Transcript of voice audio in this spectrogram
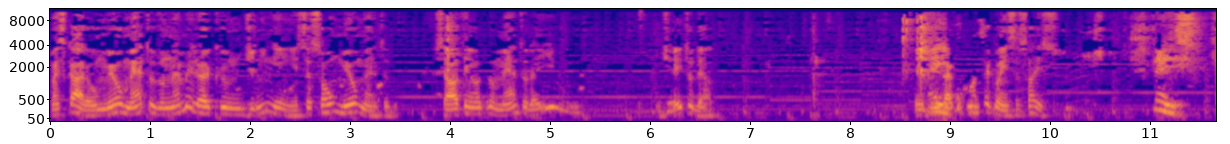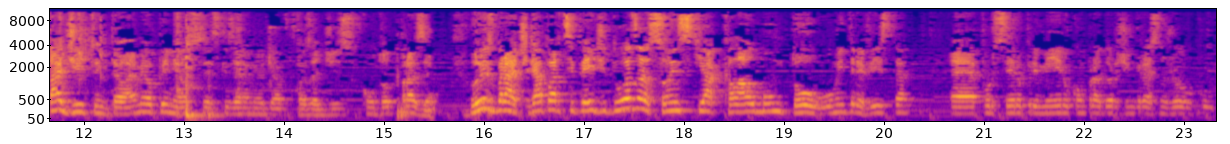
Mas, cara, o meu método não é melhor que o de ninguém. Esse é só o meu método. Se ela tem outro método, aí direito dela. Tem que lidar com consequências, só isso. É isso. Tá dito, então. É a minha opinião. Se vocês quiserem me odiar por causa disso, com todo prazer. Luiz Brat, já participei de duas ações que a Clau montou. Uma entrevista é, por ser o primeiro comprador de ingresso no jogo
